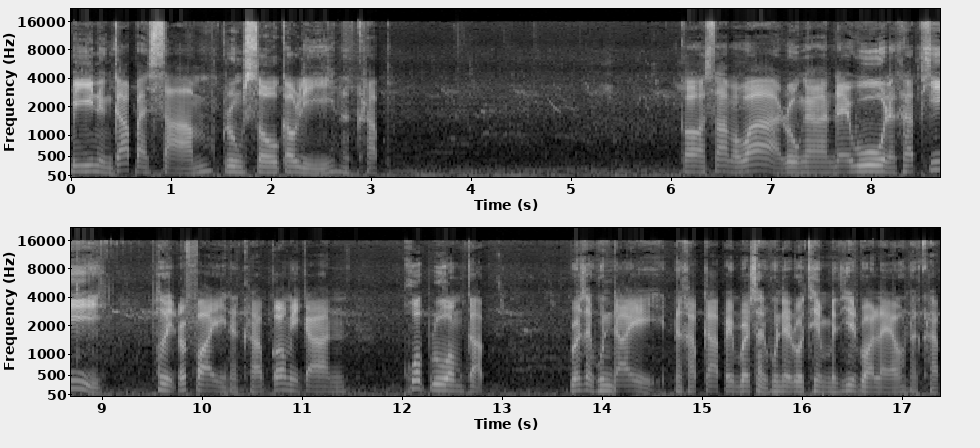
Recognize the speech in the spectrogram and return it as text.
ปี 1983 กรุงโซลเกาหลีนะครับ ก็ทราบมาว่าโรงงาน d a w o นะครับที่ผลิตรถไฟนะครับ ก็มีการควบรวมกับบริษัทฮุนไดนะครับกลารเป็นบริษัทฮุนไดโรเทมเป็นที่รียบร้อยแล้วนะครับ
